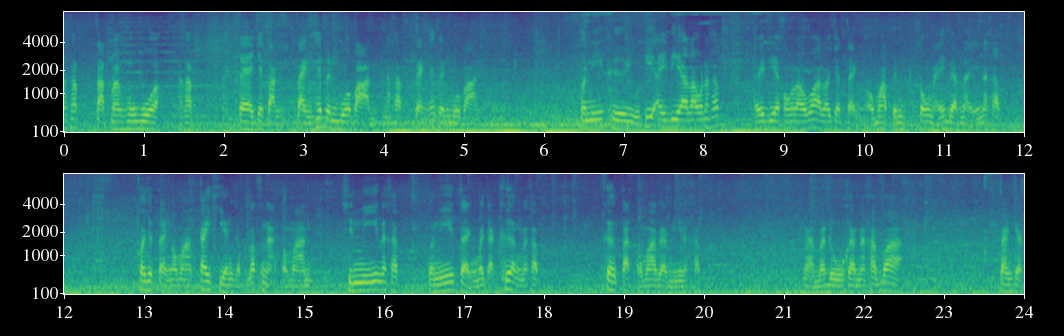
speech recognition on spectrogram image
นะครับ ตัดมาหูบัวนะครับ แต่จะแต่งแต่งให้เป็นบัวบานนะครับ แต่งให้เป็นบัวบานวันนี้คืออยู่ที่ไอเดียเรานะครับ ไอเดียของเราว่าเราจะแต่งออกมาเป็นทรงไหนแบบไหนนะครับ ก็จะแต่งออกมาใกล้เคียงกับลักษณะประมาณชิ้นนี้นะครับ ตัวนี้แต่งมาจากเครื่องนะครับ เครื่องตัดออกมาแบบนี้นะครับมาดูกันนะครับว่าแต่งจาก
